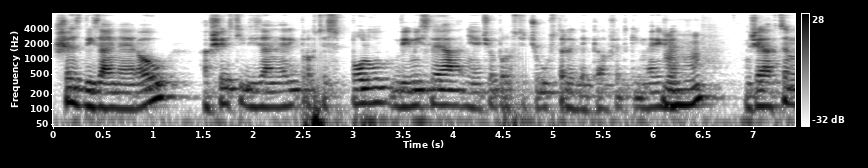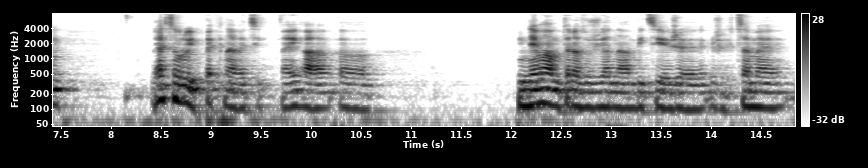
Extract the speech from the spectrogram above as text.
6 dizajnérov a 6 dizajnéri proste spolu vymyslia niečo proste, čo ústreli dekel všetkým, hej, že, mm-hmm. že ja chcem ja chcem robiť pekné veci, hej, a uh, nemám teraz už žiadne ambície, že, že chceme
